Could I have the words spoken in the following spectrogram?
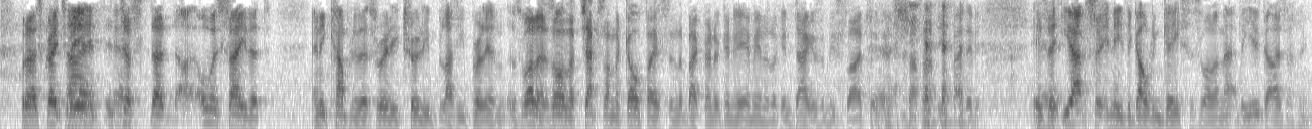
but it's great to No, be. It's yeah. just that I always say that any company that's really truly bloody brilliant, as well as all the chaps on the coalface in the background who can hear me and are looking daggers at me slightly, shut up, you fat idiot, is that you absolutely need the golden geese as well, and that'd be you guys, I think.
